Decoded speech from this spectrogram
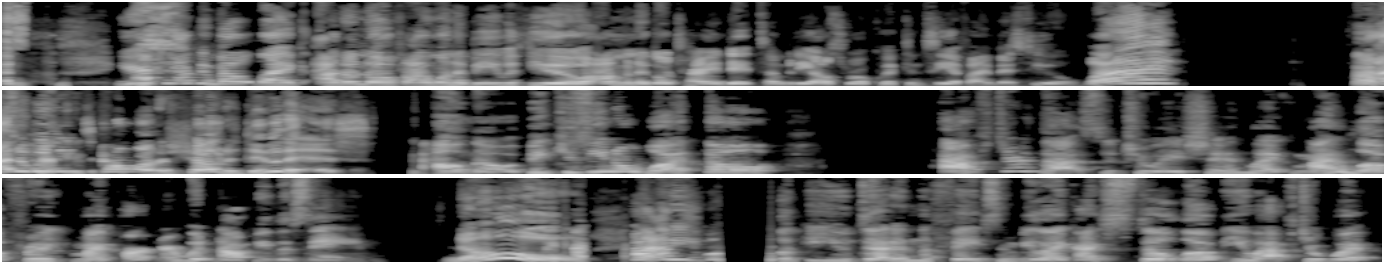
you're talking about like, I don't know if I want to be with you. I'm gonna go try and date somebody else real quick and see if I miss you. What? That's Why do we need to come on a show to do this? Hell no. Because you know what though? After that situation, like my love for my partner would not be the same. No, Like, I would be able to look at you dead in the face and be like, I still love you after what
